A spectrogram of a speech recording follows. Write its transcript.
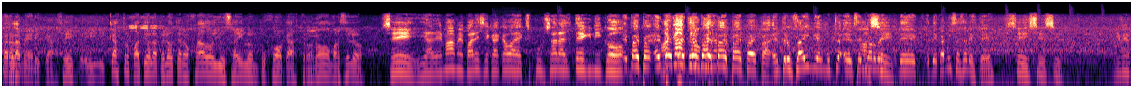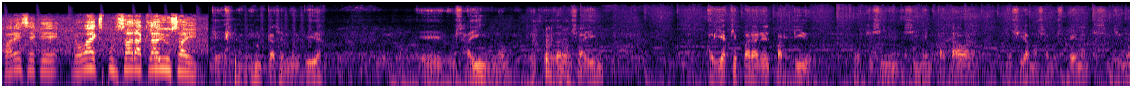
para la América. Sí, y Castro pateó la pelota enojado y Usain lo empujó a Castro, ¿no, Marcelo? Sí, y además me parece que acaba de expulsar al técnico. Entre Usain y el, señor ah, de, camisa celeste. ¿eh? Sí, sí, sí. Y me parece que lo va a expulsar a Claudio Usain. a mí nunca se me olvida eh, Usain, ¿no? ¿Recuerdan Usain? Había que parar el partido, porque si, si me empataban nos íbamos a los penaltis yo no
